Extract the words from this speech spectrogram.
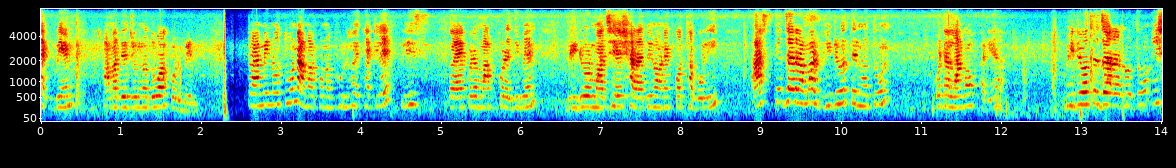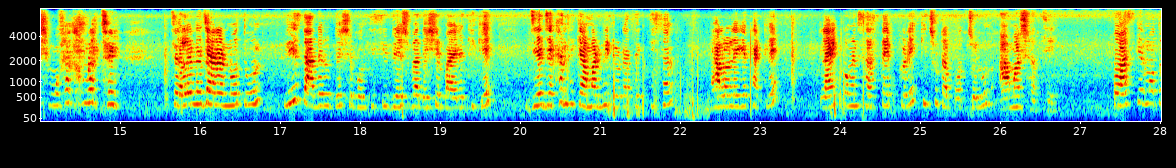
থাকবেন, আমাদের জন্য দোয়া করবেন। তো আমি নতুন, আমার কোনো ভুল হয়ে থাকলে প্লিজ দয়া করে মাফ করে দিবেন। ভিডিওর মাঝে সারাদিন অনেক কথা বলি। আজকে যারা আমার ভিডিওতে নতুন ওটা লাগাও ফারিয়া ভিডিওতে যারা নতুন, ইস, মশা কামড়াচ্ছে। চ্যানেলে যারা নতুন প্লিজ তাদের উদ্দেশ্যে বলতেছি, দেশ বা দেশের বাইরে থেকে যে যেখান থেকে আমার ভিডিওটা দেখতেছেন, ভালো লেগে থাকলে লাইক কমেন্ট সাবস্ক্রাইব করে কিছুটা পথ চলুন আমার সাথে। তো আজকের মতো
